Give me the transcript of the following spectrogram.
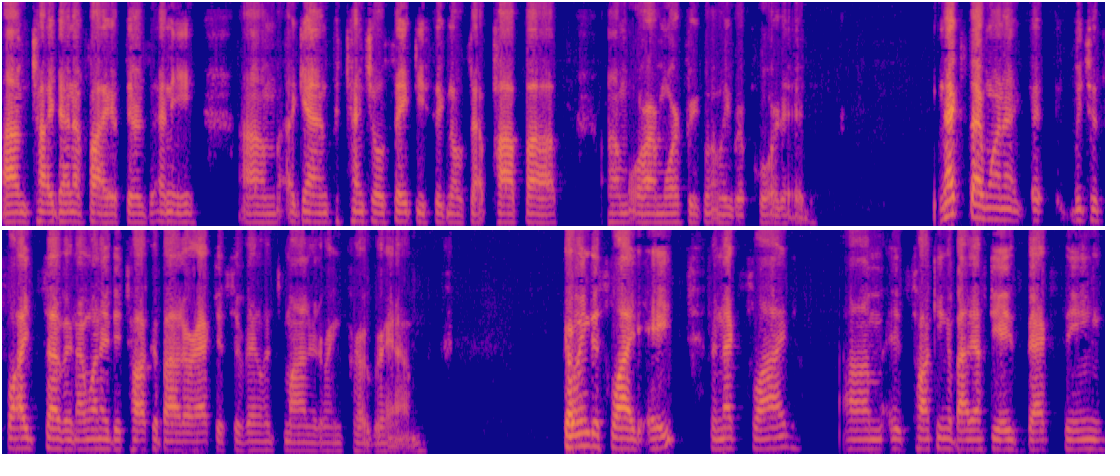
um, to identify if there's any, um, again, potential safety signals that pop up um, or are more frequently reported. Next, I want to, which is slide seven, I wanted to talk about our active surveillance monitoring program. Going to slide eight, the next slide, um, is talking about FDA's vaccine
